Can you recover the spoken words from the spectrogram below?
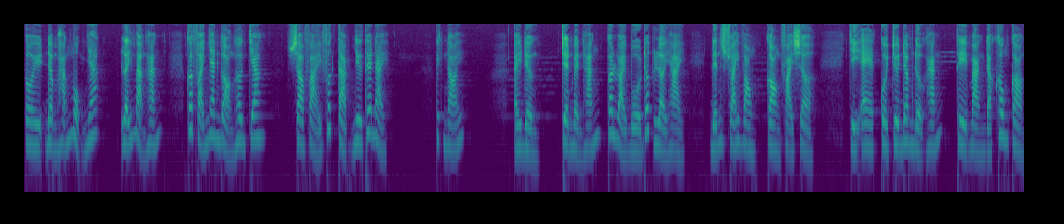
tôi đâm hắn một nhát, lấy mạng hắn, có phải nhanh gọn hơn chăng? Sao phải phức tạp như thế này? Biết nói, ấy đừng, trên mình hắn có loại bùa rất lợi hại, đến xoáy vòng còn phải sợ. Chị e cô chưa đâm được hắn thì mạng đã không còn,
